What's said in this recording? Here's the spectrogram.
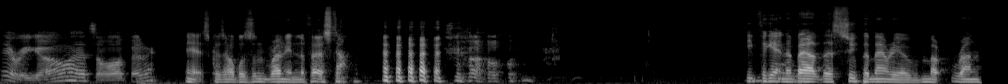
There we go. That's a lot better. Yeah, it's because I wasn't running the first time. Oh. Keep forgetting about the Super Mario run.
